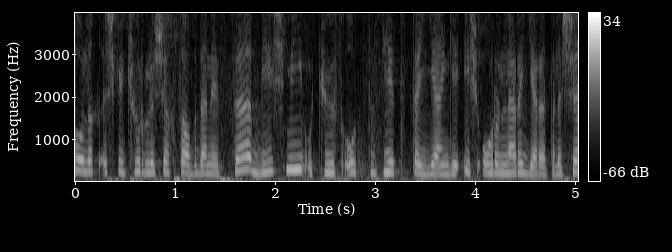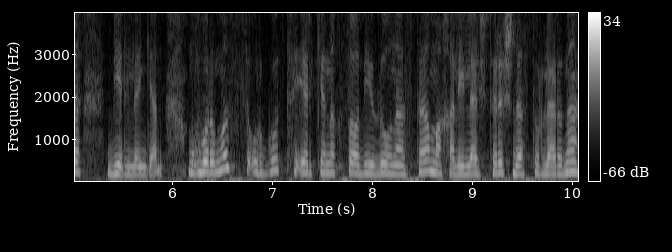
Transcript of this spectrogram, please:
to'liq ishga tushirilishi hisobidan esa 5337 ta yangi ish o'rinlari yaratilishi belgilangan. Muxbirimiz urgut erkin iqtisodiy zonasida mahalliylashtirish dasturlarini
